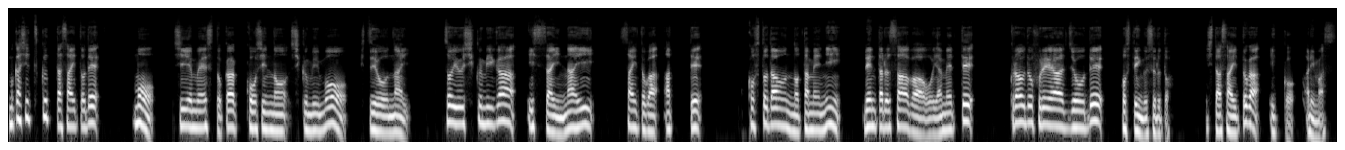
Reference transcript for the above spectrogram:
昔作ったサイトでもう CMS とか更新の仕組みも必要ない。そういう仕組みが一切ないサイトがあって、コストダウンのためにレンタルサーバーをやめて、 Cloudflare 上でホスティングするとしたサイトが一個あります。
